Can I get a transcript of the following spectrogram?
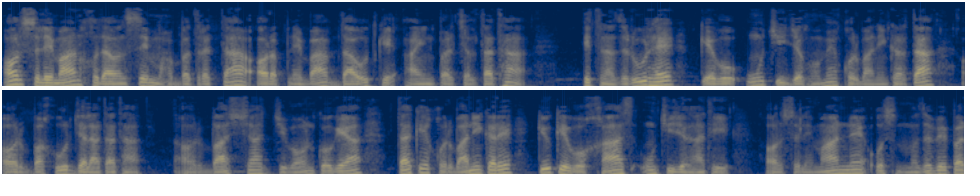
اور سلیمان خداون سے محبت رکھتا اور اپنے باپ داؤد کے آئین پر چلتا تھا۔ اتنا ضرور ہے کہ وہ اونچی جگہوں میں قربانی کرتا اور بخور جلاتا تھا اور بادشاہ جیبون کو گیا تاکہ قربانی کرے کیونکہ وہ خاص اونچی جگہ تھی اور سلیمان نے اس مذہبے پر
